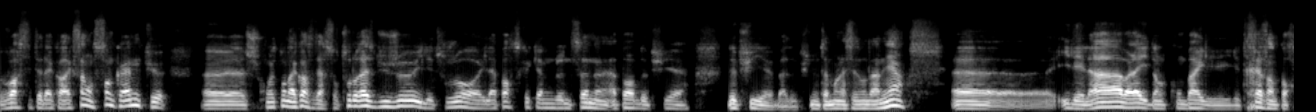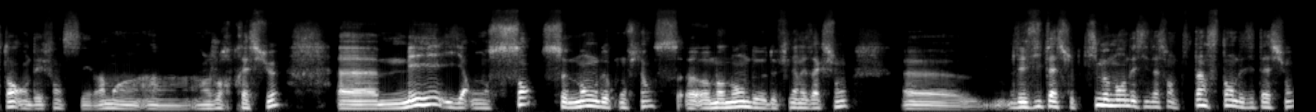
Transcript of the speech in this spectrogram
voir si tu es d'accord avec ça, on sent quand même que euh, je suis complètement d'accord. C'est-à-dire sur tout le reste du jeu, il est toujours, il apporte ce que Cam Johnson apporte depuis, euh, depuis, euh, bah, depuis notamment la saison dernière. il est là, voilà, il dans le combat, il est, très important. En défense, c'est vraiment un, joueur précieux. mais il on sent ce manque de confiance au moment de, finir les actions. L'hésitation, le petit moment d'hésitation, petit instant d'hésitation,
